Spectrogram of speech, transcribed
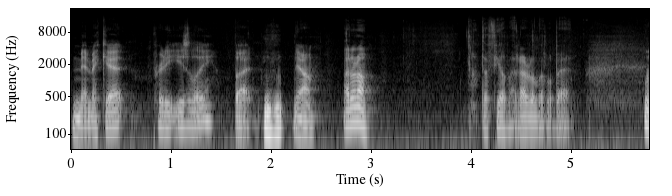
mimic it pretty easily. But Mm-hmm. yeah, I don't know. have to feel that out a little bit. Hmm.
